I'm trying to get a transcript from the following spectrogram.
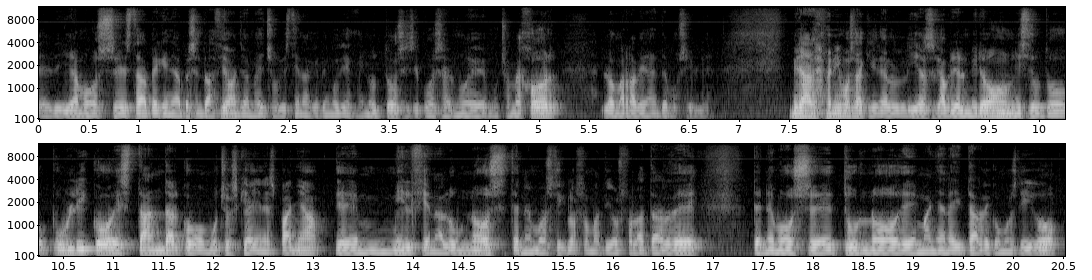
eh, diríamos, esta pequeña presentación. Ya me ha dicho Cristina que tengo 10 minutos y si puede ser 9, mucho mejor, lo más rápidamente posible. Mirad, venimos aquí del IES Gabriel Mirón, un instituto público, estándar, como muchos que hay en España, 1.100 alumnos, tenemos ciclos formativos por la tarde, tenemos eh, turno de mañana y tarde, como os digo,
